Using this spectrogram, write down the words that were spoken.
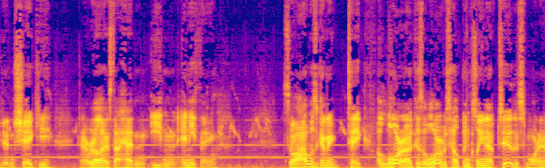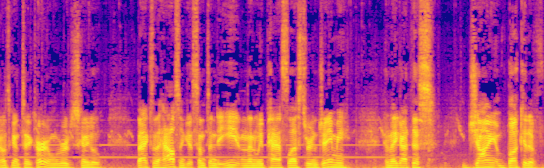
getting shaky. And I realized I hadn't eaten anything. So I was gonna take Alora, because Alora was helping clean up too this morning. I was gonna take her and we were just gonna go back to the house and get something to eat. And then we passed Lester and Jamie and they got this giant bucket of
